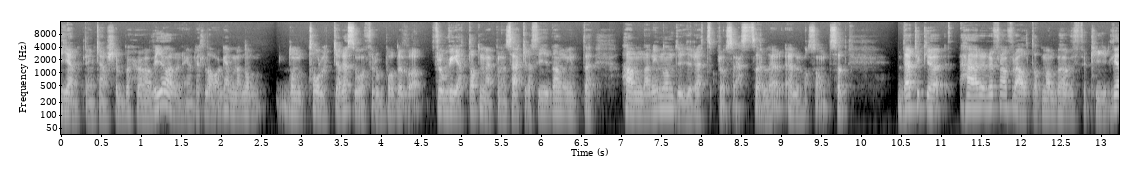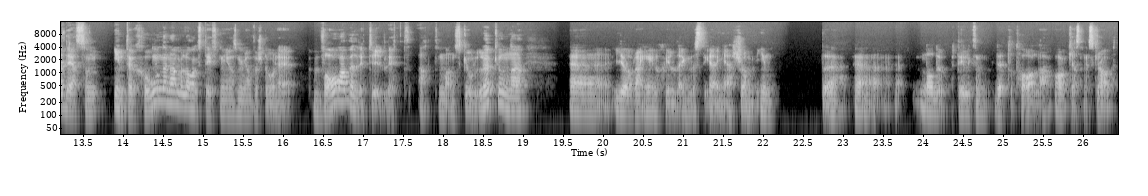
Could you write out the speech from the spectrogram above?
egentligen kanske behöver göra det enligt lagen men de, de tolkar det så för att både vara, för att veta att de är på den säkra sidan och inte hamnar i någon dyr rättsprocess eller, eller något sånt. Så att, där tycker jag, här är det framförallt att man behöver förtydliga det som intentionerna med lagstiftningen som jag förstår det var väldigt tydligt. Att man skulle kunna eh, göra enskilda investeringar som inte eh, nådde upp till liksom, det totala avkastningskravet.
